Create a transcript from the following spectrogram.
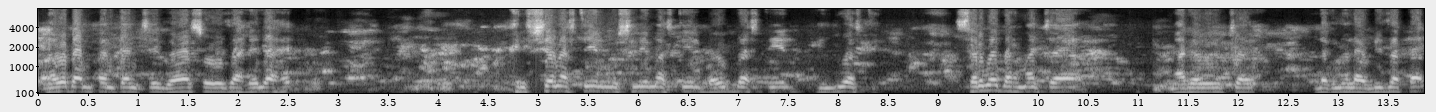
नवदंपत्यांचे गोवा सोहळे झालेले आहेत ख्रिश्चन असतील मुस्लिम असतील बौद्ध असतील हिंदू असतील सर्व धर्माच्या मान्यवरांच्या लग्न लावली जातात.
